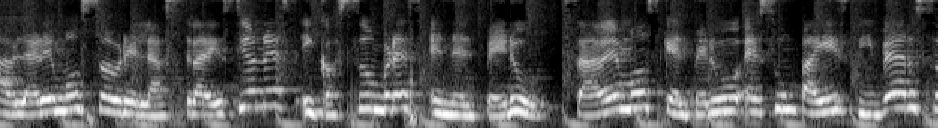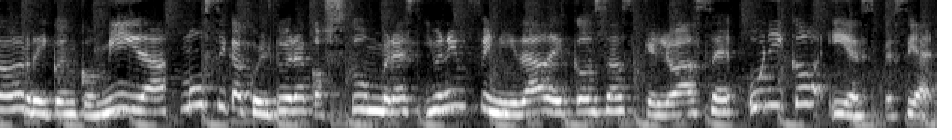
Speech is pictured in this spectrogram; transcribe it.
hablaremos sobre las tradiciones y costumbres en el Perú. Sabemos que el Perú es un país diverso, rico en comida, música, cultura, costumbres y una infinidad de cosas que lo hace único y especial.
